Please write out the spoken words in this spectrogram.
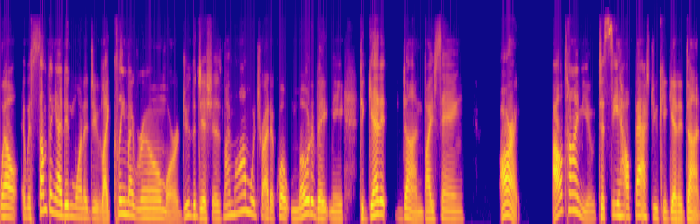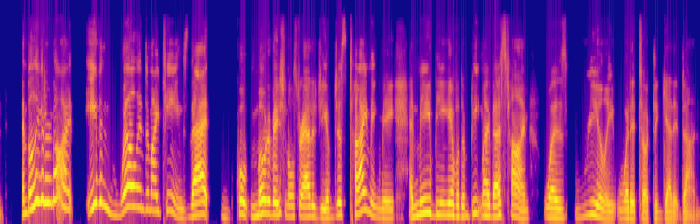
well, it was something I didn't want to do, like clean my room or do the dishes. My mom would try to, quote, motivate me to get it done by saying, all right, I'll time you to see how fast you can get it done. And believe it or not, even well into my teens, that quote motivational strategy of just timing me and me being able to beat my best time was really what it took to get it done.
